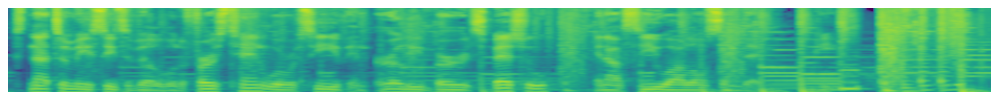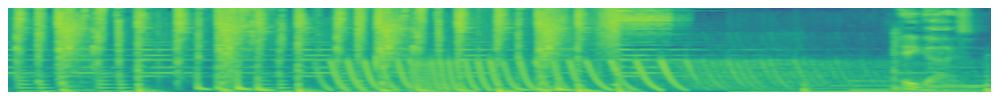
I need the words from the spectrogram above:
It's not too many seats available. The first 10 will receive an early bird special, and I'll see you all on Sunday. Peace. Hey guys.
